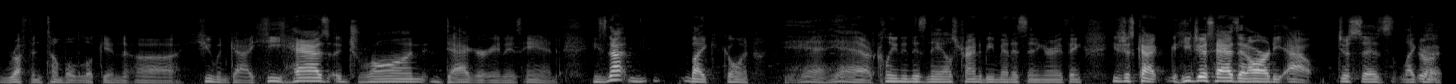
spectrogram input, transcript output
rough and tumble looking uh, human guy. He has a drawn dagger in his hand. He's not like going, yeah, yeah, or cleaning his nails, trying to be menacing or anything. He's just kind of, he just has it already out, just as like a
